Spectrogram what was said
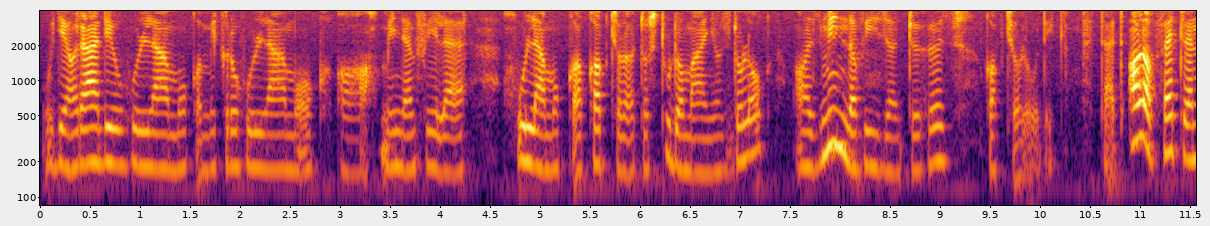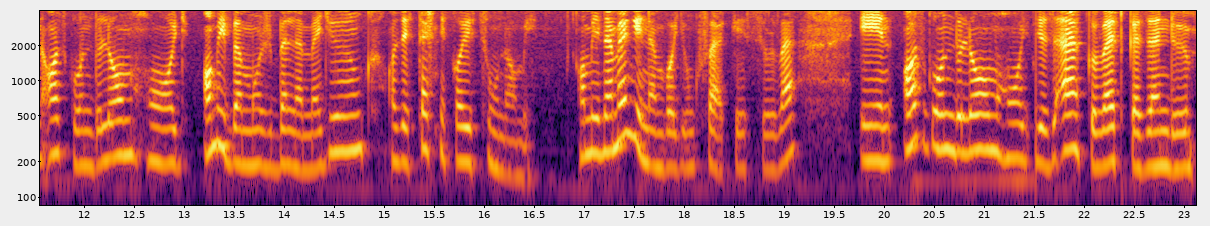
ugye a rádióhullámok, a mikrohullámok, a mindenféle hullámokkal kapcsolatos tudományos dolog, az mind a vízöntőhöz kapcsolódik. Tehát alapvetően azt gondolom, hogy amiben most belemegyünk, az egy technikai cunami, amire megint nem vagyunk felkészülve. Én azt gondolom, hogy az elkövetkezendő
